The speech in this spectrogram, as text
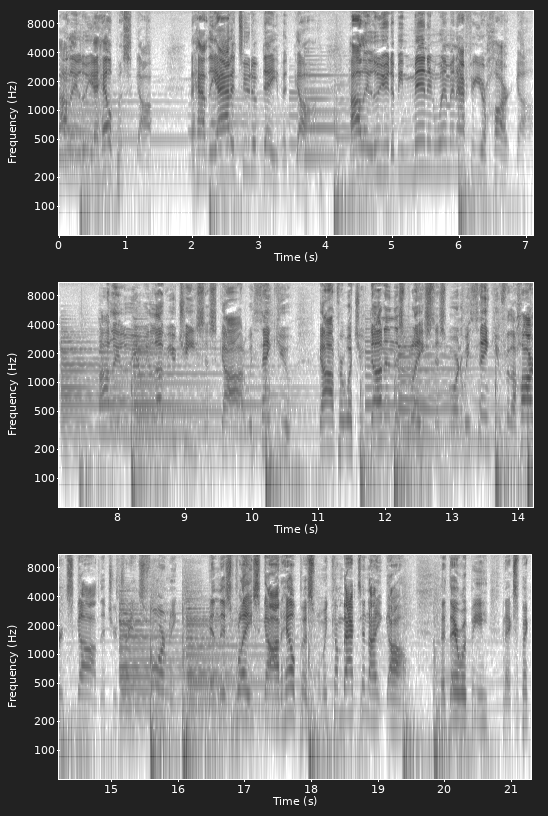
Hallelujah. Help us, God, to have the attitude of David, God. Hallelujah. To be men and women after your heart, God. Hallelujah. We love you, Jesus, God. We thank you, God, for what you've done in this place this morning. We thank you for the hearts, God, that you're transforming in this place, God. Help us when we come back tonight, God, that there would be an expect,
